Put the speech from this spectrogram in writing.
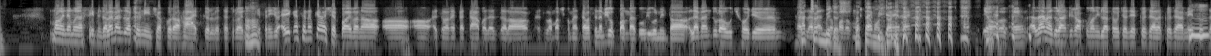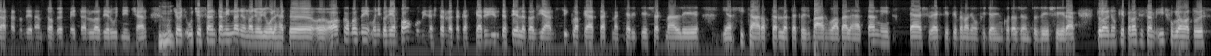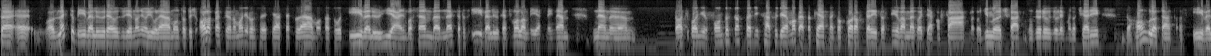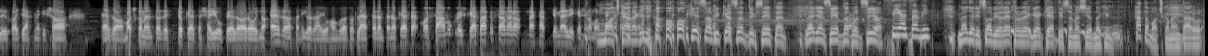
majdnem olyan szép, mint a levendula, csak nincs akkor a hype körülötte tulajdonképpen. Így, van. egyébként szerintem kevesebb baj van a, a, a, ezzel a nepetával, ezzel a, ezzel a macskamentával. Szerintem jobban megújul, mint a levendula, úgyhogy ö, Hát csak levendula büdös, hát most te mondtad. Jó, oké. A levendulánk is akkor van illata, hogy azért közel, közel mész Mhm. hozzá, tehát azért nem tudom, 5 méterről azért úgy nincsen. Mhm. Úgyhogy, úgyhogy szerintem így nagyon-nagyon jól lehet ö, ö, alkalmazni. Mondjuk az ilyen pangóvízes területeket kerüljük, de tényleg az ilyen sziklakertek, meg kerítések mellé, ilyen szikárabb területekre is bárhol ahová be lehet tenni, első egy-két évben nagyon figyeljünk oda az öntözésére. Tulajdonképpen azt hiszem így foglalható össze, a legtöbb évelőre az ugye nagyon jól elmondható, és alapvetően a Magyarországi kertekről elmondható, hogy évelő hiányba szenvednek, tehát az évelőket valamiért még nem, nem tartjuk annyira fontosnak, pedig hát ugye magát a kertnek a karakterét azt nyilván megadják a fák, meg a gyümölcsfák, meg az örőzőlék, meg a cserék, de a hangulatát az évelők adják meg, és a, ez a macskament az egy tökéletesen jó példa arra, hogy na ezzel aztán igazán jó hangulatot lehet teremteni a kertbe. Ma számunkra is kertbátok számára, meg hát ugye mellékesen a macskán. A macskának. Oké, okay, Szabi, köszöntük szépen. Legyen szép napot, szia! Szia, Szabi! Megyeri Szabi a Retro Reggel kertésze mesélt nekünk. Hát a macskamentáról.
